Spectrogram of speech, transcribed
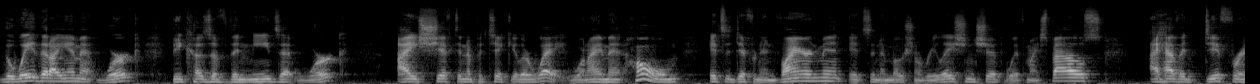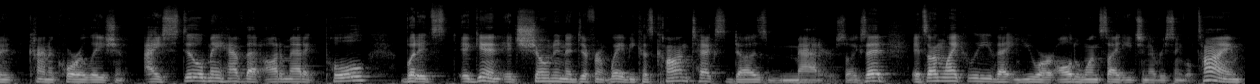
the way that I am at work because of the needs at work, I shift in a particular way. When I'm at home, it's a different environment, it's an emotional relationship with my spouse I have a different kind of correlation. I still may have that automatic pull, but it's again, it's shown in a different way because context does matter. So, like I said, it's unlikely that you are all to one side each and every single time.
